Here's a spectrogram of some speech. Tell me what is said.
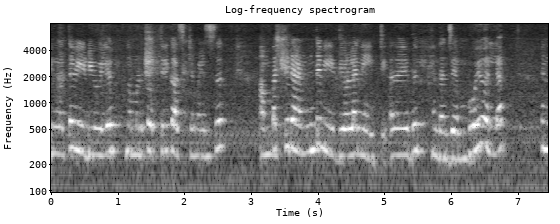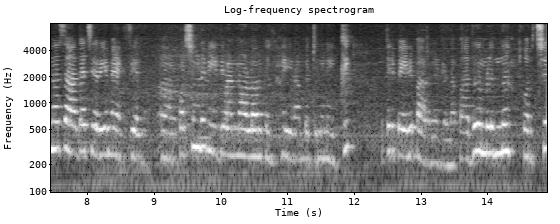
ഇന്നത്തെ വീഡിയോയിൽ നമ്മുടെ ഒത്തിരി കസ്റ്റമേഴ്സ് അമ്പത്തി രണ്ട് വീതിയുള്ള നെയ്റ്റ് അതായത് എന്താ ജംബോയും അല്ല എന്നാൽ സാധാ ചെറിയ മാക്സിയല്ല കുറച്ചും കൂടി വീതി വണ്ണമുള്ളവർക്ക് ഇടാൻ പറ്റുന്ന നെയ്റ്റ് ഒത്തിരി പേര് പറഞ്ഞിട്ടുണ്ട്. അപ്പോൾ അത് നമ്മളിന്ന് കുറച്ച്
